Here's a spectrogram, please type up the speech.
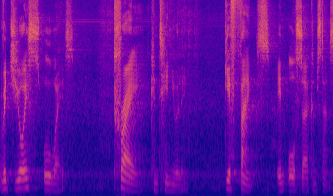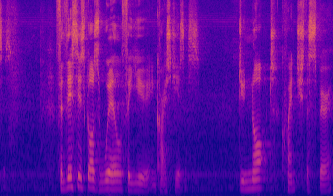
Rejoice always, pray continually give thanks in all circumstances. For this is God's will for you in Christ Jesus. Do not quench the Spirit.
